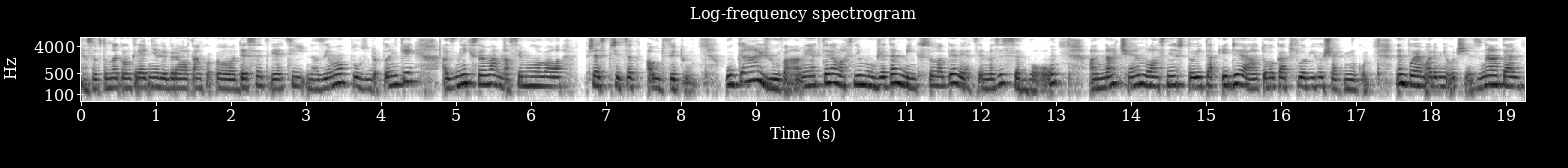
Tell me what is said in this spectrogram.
já jsem v tomhle konkrétně vybrala tam 10 věcí na zimu plus doplňky a z nich jsem vám nasimulovala přes 30 outfitů. Ukážu vám, jak teda vlastně můžete mixovat ty věci mezi sebou a na čem vlastně stojí ta idea toho kapsulového šatníku. Ten pojem ode mě určitě znáte,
